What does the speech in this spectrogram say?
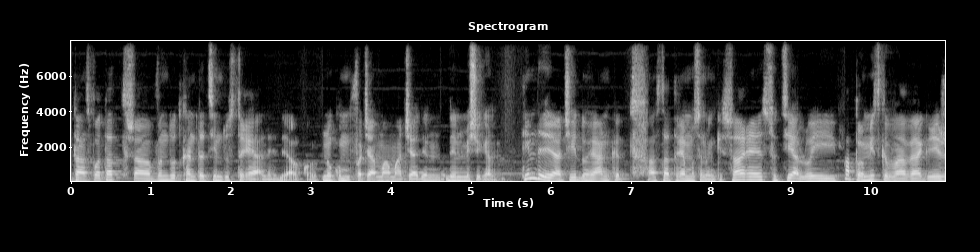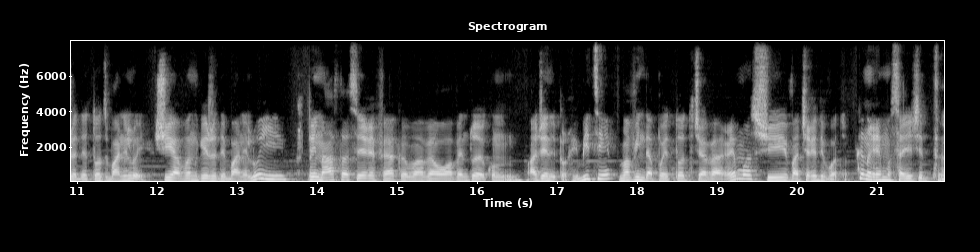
transportat și a vândut cantități industriale de alcool. Nu cum făcea mama aceea din, din Michigan. Timp de acei doi ani cât a stat Remus în închisoare, soția lui a promis că va avea grijă de toți banii lui. Și având grijă de banii lui, prin asta se referea că va avea o aventură cu un agent de prohibiție, va vinde apoi tot ce avea Remus și va cere divorțul. Când Remus a ieșit uh,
